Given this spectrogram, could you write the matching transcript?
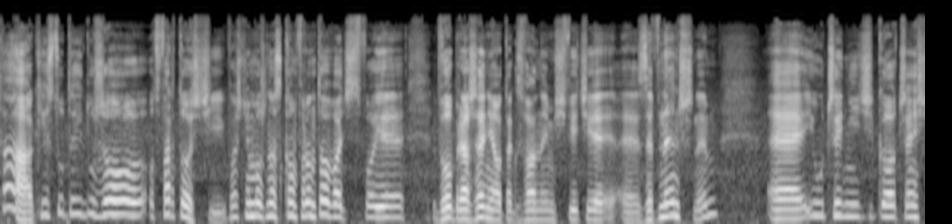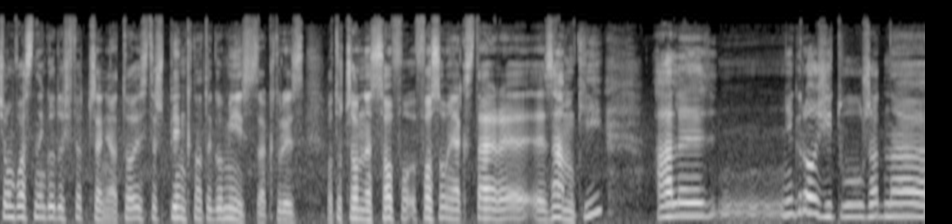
Tak, jest tutaj dużo otwartości. Właśnie można skonfrontować swoje wyobrażenia o tak zwanym świecie e, zewnętrznym e, i uczynić go częścią własnego doświadczenia. To jest też piękno tego miejsca, które jest otoczone fosą jak stare e, zamki, ale nie grozi tu żadna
